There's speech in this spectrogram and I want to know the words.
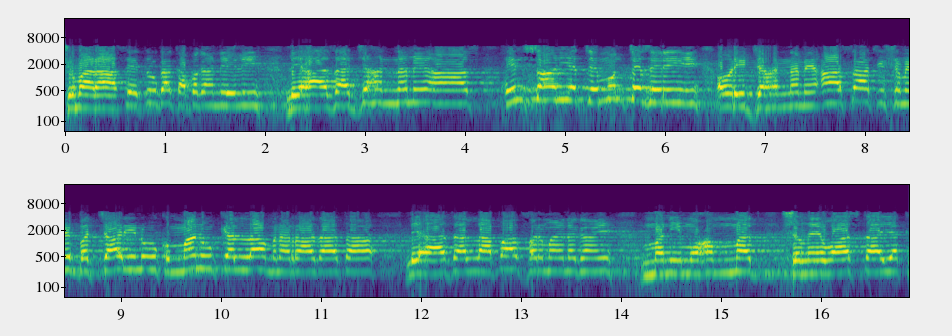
شمارا آسے تو کا کپگا نیلی، لہذا جہنم آس انسانیت منتظری اور یہ جہنم آسا چشم بچاری نوک منو کہ اللہ منا رادا تھا لہذا اللہ پاک فرمائے نگائیں، منی محمد شمع واسطہ یک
